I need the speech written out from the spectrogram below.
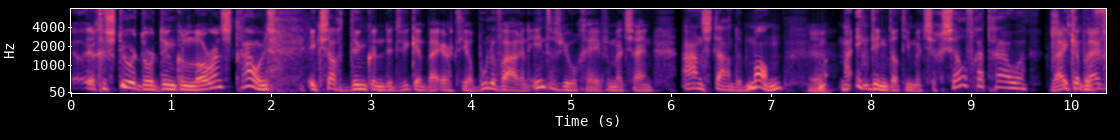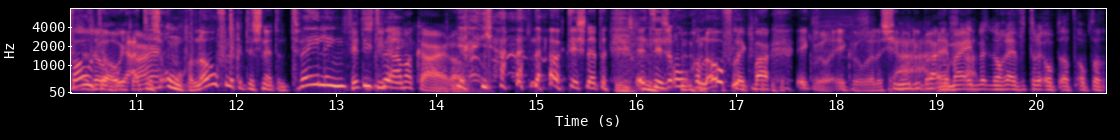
Eh, Gestuurd door Duncan Lawrence. Trouwens, ik zag Duncan dit weekend bij RTL Boulevard een interview geven met zijn aanstaande man. Ja. Maar, maar ik denk dat hij met zichzelf gaat trouwen. Lijkt- ik heb een foto. Ja, het is ongelooflijk. Het is net een tweeling. Zitten die niet aan elkaar? Ja, nou, het is net het is ongelooflijk. Maar ik wil, ik wil wel eens zien hoe die Ja, bruiloft nee, maar nog even terug op dat. Op dat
